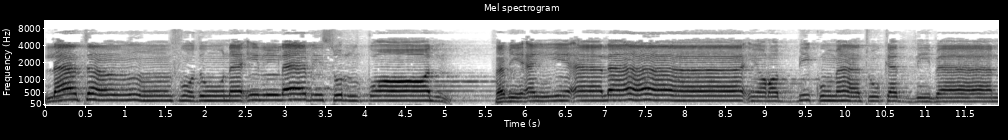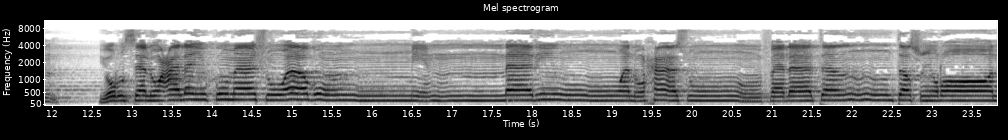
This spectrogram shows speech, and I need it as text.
لا تنفذون إلا بسلطان. فبأي آلاء ربكما تكذبان؟ يرسل عليكما شواظ من نار ونحاس فلا تنتصران.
